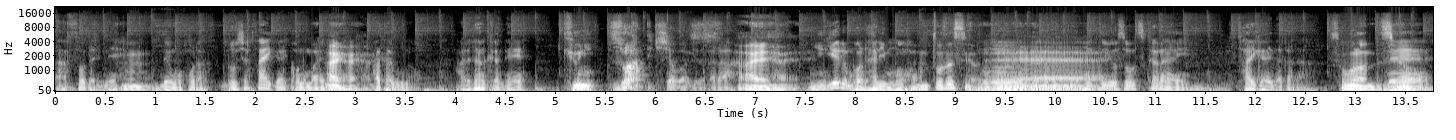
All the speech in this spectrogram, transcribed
まあそうだよね、うん。でもほら土砂災害この前のはいはいはい。熱海の、あれなんかね急にズワってきちゃうわけだから、はいはい。逃げるも何も、本当ですようん、本当ね予想つかない災害だから、そうなんですよ、ね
